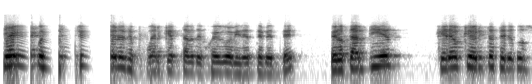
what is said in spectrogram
sí hay cuestiones de poder que entran en juego, evidentemente, pero también creo que ahorita tenemos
